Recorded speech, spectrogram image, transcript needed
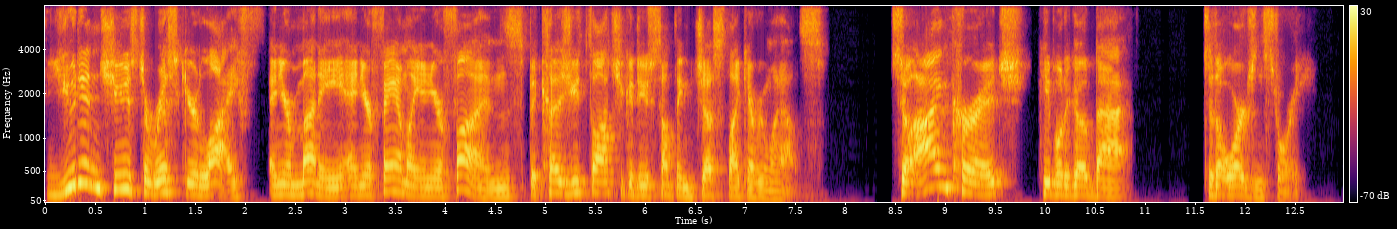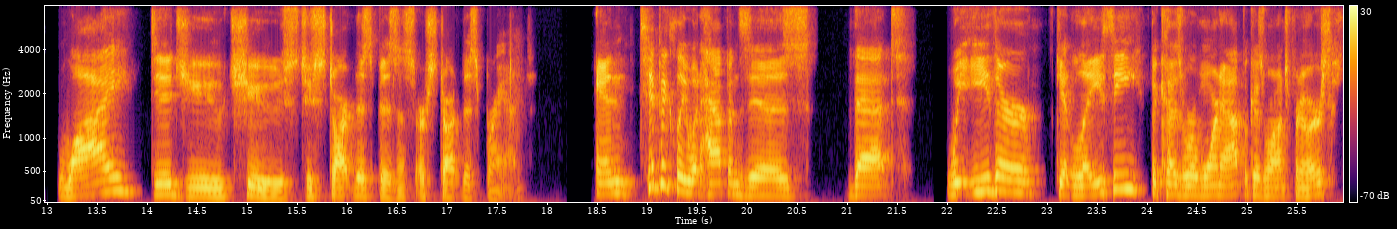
you didn't choose to risk your life and your money and your family and your funds because you thought you could do something just like everyone else. So I encourage people to go back to the origin story. Why did you choose to start this business or start this brand? And typically, what happens is that we either get lazy because we're worn out because we're entrepreneurs,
